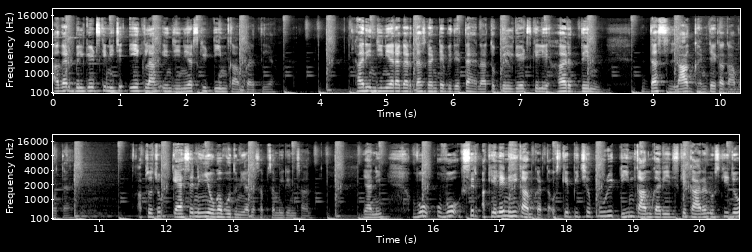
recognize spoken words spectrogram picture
अगर बिल गेट्स के नीचे एक लाख इंजीनियर्स की टीम काम करती है, हर इंजीनियर अगर दस घंटे भी देता है ना तो बिल गेट्स के लिए हर दिन दस लाख घंटे का काम होता है। अब सोचो कैसे नहीं होगा वो दुनिया का सबसे अमीर इंसान? यानी वो वो सिर्फ़ अकेले नहीं काम करता, उसके पीछे पूरी टीम काम कर रही है, जिसके कारण उसकी जो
